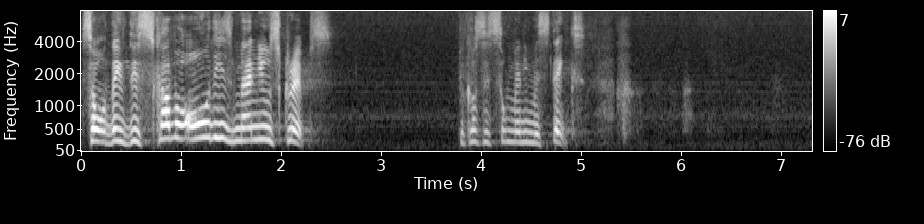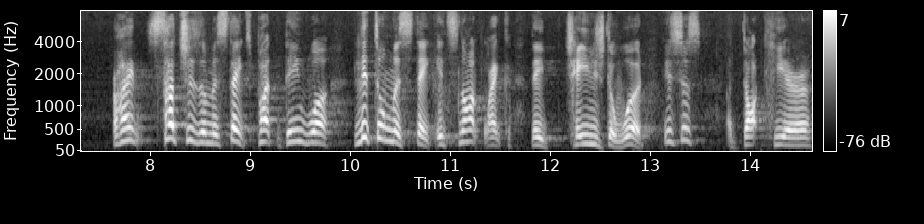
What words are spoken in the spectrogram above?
So they discover all these manuscripts because there's so many mistakes. Right? Such is the mistakes, but they were little mistake. It's not like they changed the word. It's just a dot here,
